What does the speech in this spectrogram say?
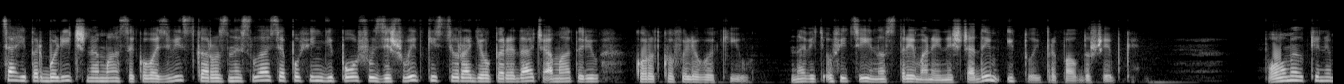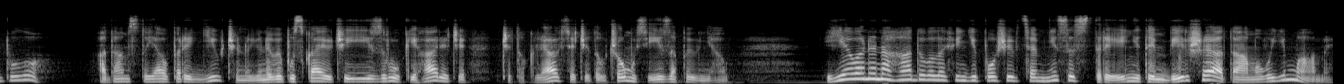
Ця гіперболічна масикова звістка рознеслася по фіндіпошу зі швидкістю радіопередач аматорів короткофильовиків. Навіть офіційно стриманий нещадим і той припав до шибки. Помилки не було. Адам стояв перед дівчиною, не випускаючи її з рук і гаряче, чи то клявся, чи то в чомусь її запевняв. Єва не нагадувала фіндіпошівцям ні сестри, ні тим більше Адамової мами.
